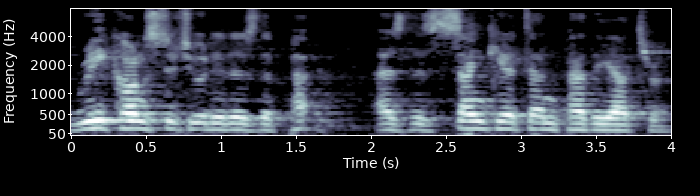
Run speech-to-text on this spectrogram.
reconstituted as the, as the Sankirtan Padayatra.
